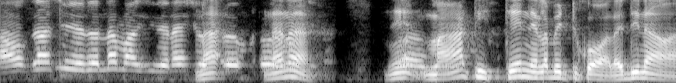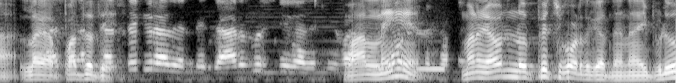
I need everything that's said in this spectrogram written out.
అవకాశం ఏదన్నా మాకు నేను మాట ఇస్తే నిలబెట్టుకోవాలి. అది నా పద్ధతి. వాళ్ళని మనం ఎవరిని నొప్పించకూడదు కదా ఇప్పుడు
